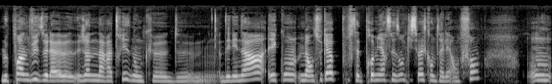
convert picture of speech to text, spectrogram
le point de vue de la jeune narratrice, donc euh, de d'Elena, et qu'on, mais en tout cas pour cette première saison qui se passe quand elle est enfant, on,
